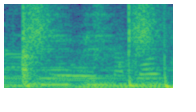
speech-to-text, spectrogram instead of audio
site,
